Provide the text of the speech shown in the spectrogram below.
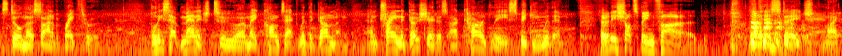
Still no sign of a breakthrough. Police have managed to uh, make contact with the gunman, and trained negotiators are currently speaking with him. Have any shots been fired? Not at this stage, Mike.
